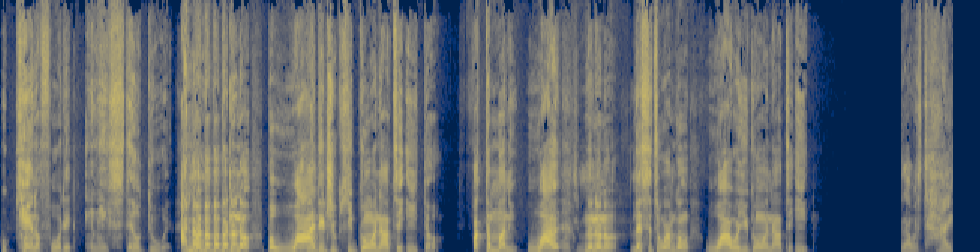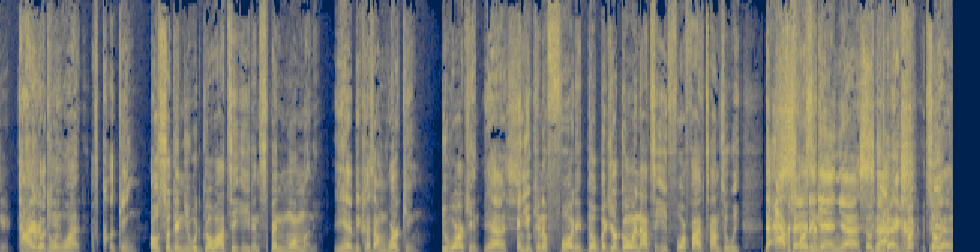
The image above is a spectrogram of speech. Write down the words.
who can't afford it and they still do it. I know. But but but, but no no. But why did you keep going out to eat though? Fuck the money. Why? No no no. Listen to where I'm going. Why were you going out to eat? I was tired. Tired of Cooking. doing what? Of cooking. Oh, so then you would go out to eat and spend more money. Yeah, because I'm working. You're working. Yes. And you can afford it though, but you're going out to eat four or five times a week. The average Say person it again. Yes. So, that, but, so, yeah.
